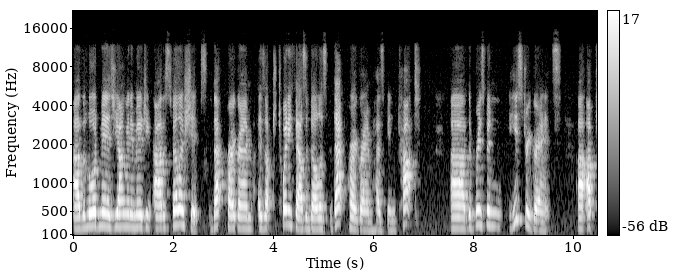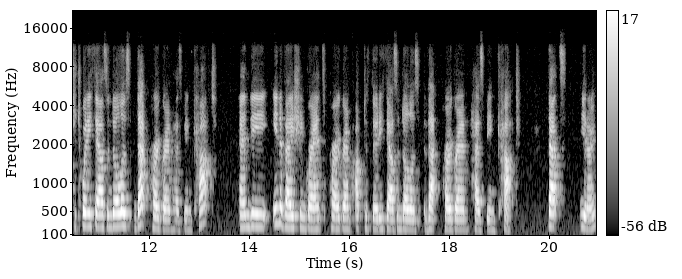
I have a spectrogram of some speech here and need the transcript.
Uh, the Lord Mayor's Young and Emerging Artist Fellowships, that program is up to $20,000. That program has been cut. Uh, the Brisbane History Grants, uh, up to $20,000. That program has been cut. And the Innovation Grants program, up to $30,000. That program has been cut. That's, you know,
